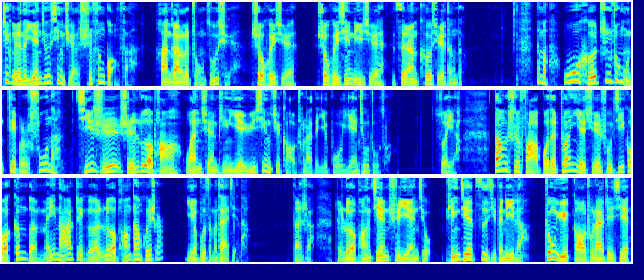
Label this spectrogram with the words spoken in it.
这个人的研究兴趣啊十分广泛，涵盖了种族学、社会学、社会心理学、自然科学等等。那么《乌合之众》这本书呢，其实是勒庞完全凭业余兴趣搞出来的一部研究著作。所以啊，当时法国的专业学术机构根本没拿这个勒庞当回事儿，也不怎么待见他。但是啊，这勒庞坚持研究，凭借自己的力量，终于搞出来这些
